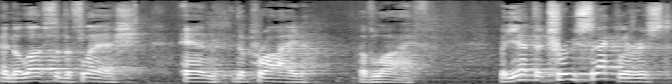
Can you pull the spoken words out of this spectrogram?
and the lust of the flesh, and the pride of life. But yet, the true secularist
